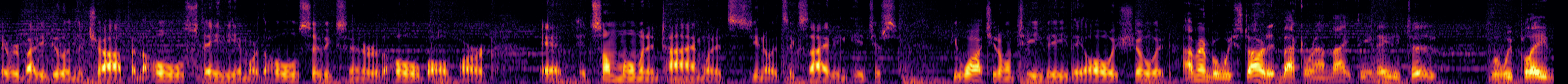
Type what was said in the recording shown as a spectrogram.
everybody doing the chop and the whole stadium or the whole civic center or the whole ballpark at, at some moment in time when it's, you know, it's exciting. It just, if you watch it on TV, they always show it. I remember we started back around 1982 when we played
